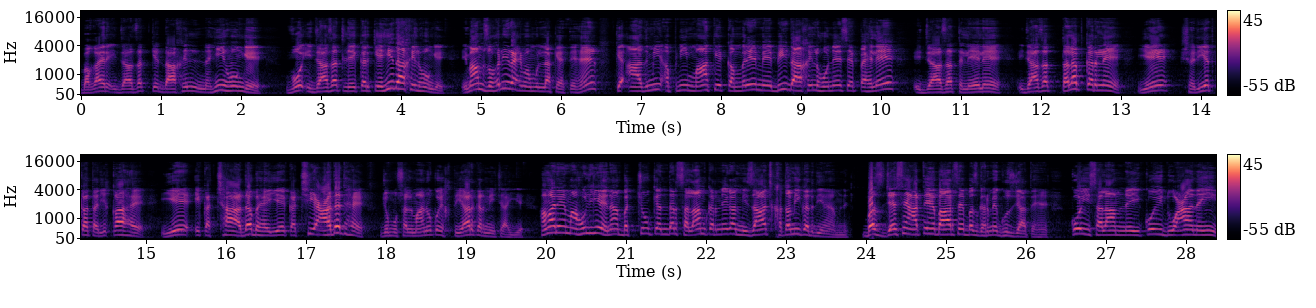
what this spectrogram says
बग़ैर इजाज़त के दाखिल नहीं होंगे। वो इजाज़त लेकर के ही दाखिल होंगे। इमाम जहरी रहमल्ला कहते हैं कि आदमी अपनी माँ के कमरे में भी दाखिल होने से पहले इजाज़त ले लें, इजाज़त तलब कर लें। ये शरीयत का तरीक़ा है, ये एक अच्छा अदब है, ये एक अच्छी आदत है जो मुसलमानों को इख्तियार करनी चाहिए। हमारे माहौल ये है ना, बच्चों के अंदर सलाम करने का मिजाज ख़त्म ही कर दिया है हमने। बस जैसे आते हैं बाहर से, बस घर में घुस जाते हैं। कोई सलाम नहीं, कोई दुआ नहीं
